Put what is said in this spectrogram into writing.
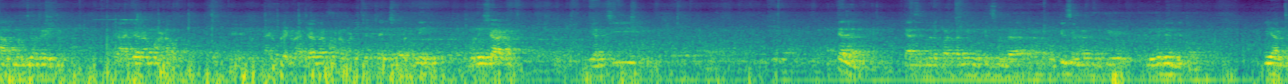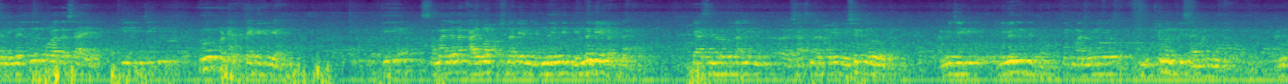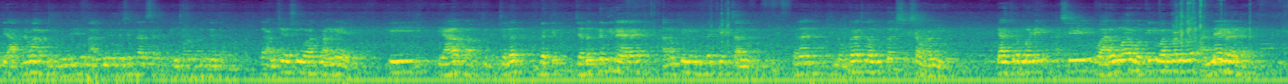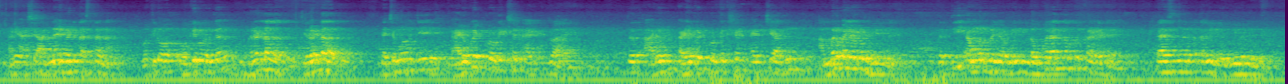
आपण सगळे राजाराम आढाव ॲडव्होकेट राजाराम आढाव आणि त्यांची पत्नी मनीषा आढाव यांची हत्या झाली. त्या संदर्भात आम्ही वकील संघा वकील संघातर्फे निवेदन देतो. की आमचं निवेदन मुळात असं आहे की जी क्रूरपणे हत्या केलेली आहे ती समाजाला कायमा असणारी निंदनीय निंदनीय घटना आहे. त्या संदर्भात आम्ही शासनाकडे निषेध करू आम्ही जे निवेदन देतो ते माननीय मुख्यमंत्री साहेबांनी आणि ते आपल्या मार्फत म्हणजे माननीय तहसीलदार साहेब यांच्यामार्फत देतात. तर आमची अशी मुळात मागणी आहे की या बाबतीत जलद गती जलद गती न्यायालयात आरोपींविरुद्ध केस चालू आहे. त्यांना लवकरात लवकर शिक्षा व्हावी. त्याचप्रमाणे असे वारंवार वकील वर्गावर अन्याय घडत आहे. आणि असे अन्याय घडत असताना वकील वकील वर्ग भरडला जातो चिरडला जातो. त्याच्यामुळं जे ॲडव्होकेट प्रोटेक्शन ॲक्ट जो आहे तर ॲडव्हो ॲडव्होकेट प्रोटेक्शन ॲक्टची अजून अंमलबजावणी झालेली नाही. तर ती अंमलबजावणी लवकरात लवकर करण्यात आली त्या संदर्भात आम्ही निवेदन दिले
